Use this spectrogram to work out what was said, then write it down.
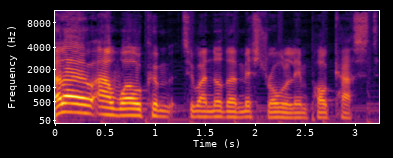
Hello and welcome to another Mist Rolling In podcast.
